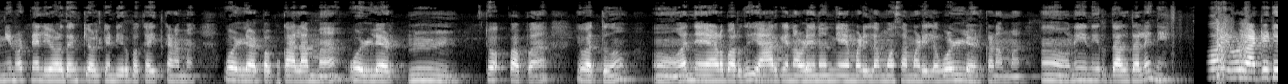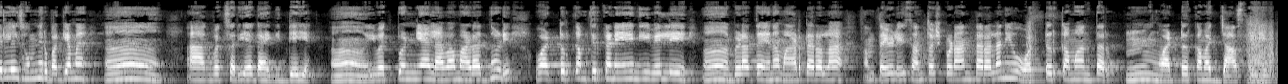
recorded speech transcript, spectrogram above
ನೀನು ಒಟ್ಟಿನಲ್ಲಿ ಹೇಳ್ದಂಗೆ ಕೇಳ್ಕೊಂಡಿರ್ಬೇಕಾಯ್ತು ಕಣಮ್ಮ. ಒಳ್ಳೆ ಪಾಪ ಕಾಲಮ್ಮ. ಒಳ್ಳೆ ಹ್ಞೂ. ತೊ ಪಾಪ, ಇವತ್ತು ಅನ್ಯಾಯ ಹೇಳ್ಬಾರ್ದು ಯಾರಿಗೆ ಅವಳೇನು ಅನ್ಯಾಯ ಮಾಡಿಲ್ಲ, ಮೋಸ ಮಾಡಿಲ್ಲ, ಒಳ್ಳೆ ಹೇಳ್ಕೊಣಮ್ಮ ಹ್ಞೂ ನೀನು ಇರ್ದಲ್ದಲ್ಲೇ ನೀ. ಇವಳು ಇರಲಿಲ್ಲ ಸುಮ್ಮನೆ ಬಗ್ಗೆಮ್ಮ ಹ್ಞೂ ಆಗ್ಬೇಕು ಸರಿಯಾಗಿ ಆಗಿದ್ದೇಯ. ಹ್ಞೂ ಇವತ್ತು ಪುಣ್ಯ ಲಾಭ ಮಾಡೋದು ನೋಡಿ ಒಟ್ಟುರ್ಕಂತಿರ್ಕಣೆ ನೀವೆಲ್ಲಿ. ಹ್ಞೂ ಬಿಡತ್ತ ಏನೋ ಮಾಡ್ತಾರಲ್ಲ ಅಂತ ಹೇಳಿ ಸಂತೋಷ ಪಡ ಅಂತಾರಲ್ಲ, ನೀವು ಒಟ್ಟುರ್ಕಮ ಅಂತಾರೆ. ಹ್ಞೂ ಒಟ್ಟುರ್ಕಮ ಜಾಸ್ತಿ ನೀವು.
